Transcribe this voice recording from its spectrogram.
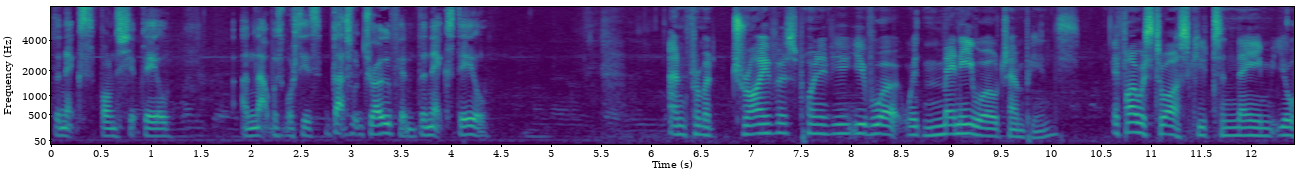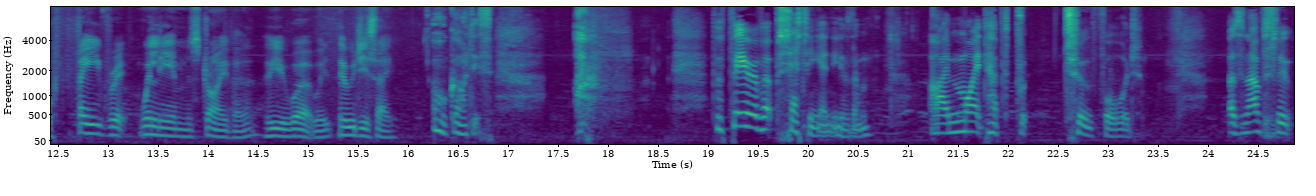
the next sponsorship deal, and that was what his. That's what drove him. The next deal. And from a driver's point of view, you've worked with many world champions. If I was to ask you to name your favourite Williams driver who you work with, who would you say? Oh God, it's for fear of upsetting any of them. I might have to put two forward. As an absolute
